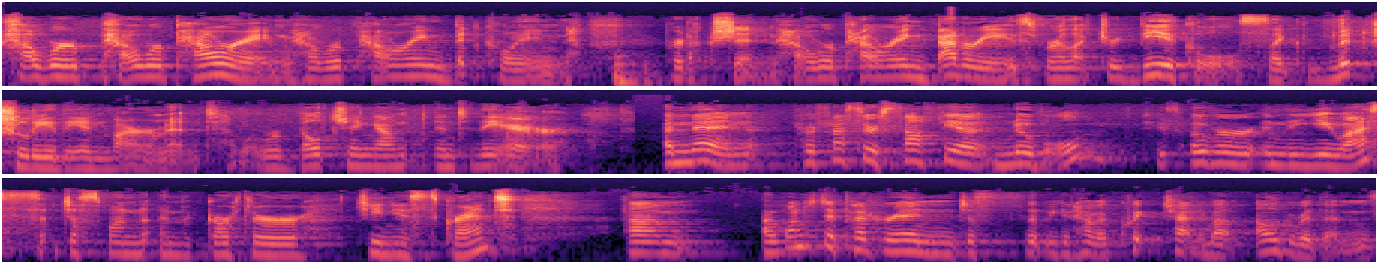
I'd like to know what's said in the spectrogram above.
how we're how we're powering how we're powering bitcoin production how we're powering batteries for electric vehicles like literally the environment what we're belching out into the air. And then professor Safiya Noble who's over in the us just won a macarthur genius grant. Um, i wanted to put her in just so that we could have a quick chat about algorithms.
